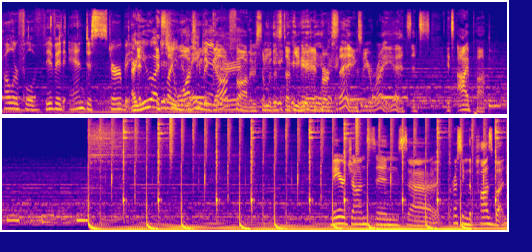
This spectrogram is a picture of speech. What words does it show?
colorful, vivid, and disturbing. Are you? It's like watching The Godfather. Some of the stuff you hear Ed Burke saying. So you're right. Yeah, it's it's it's eye popping. Mayor Johnson's uh, pressing the pause button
